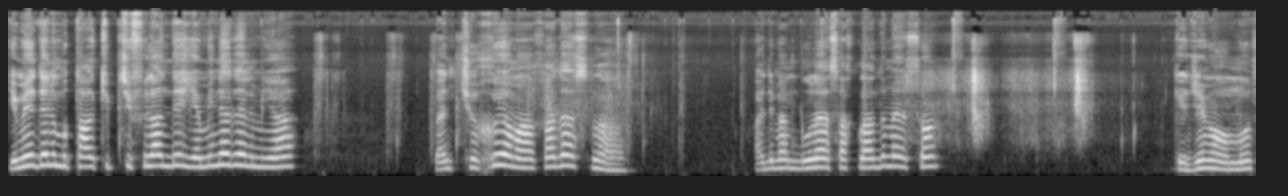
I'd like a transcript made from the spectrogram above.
Yemin ederim bu takipçi falan değil. Yemin ederim ya. Ben çıkıyorum arkadaşlar. Hadi ben buraya saklandım en son. Gece mi olmuş?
